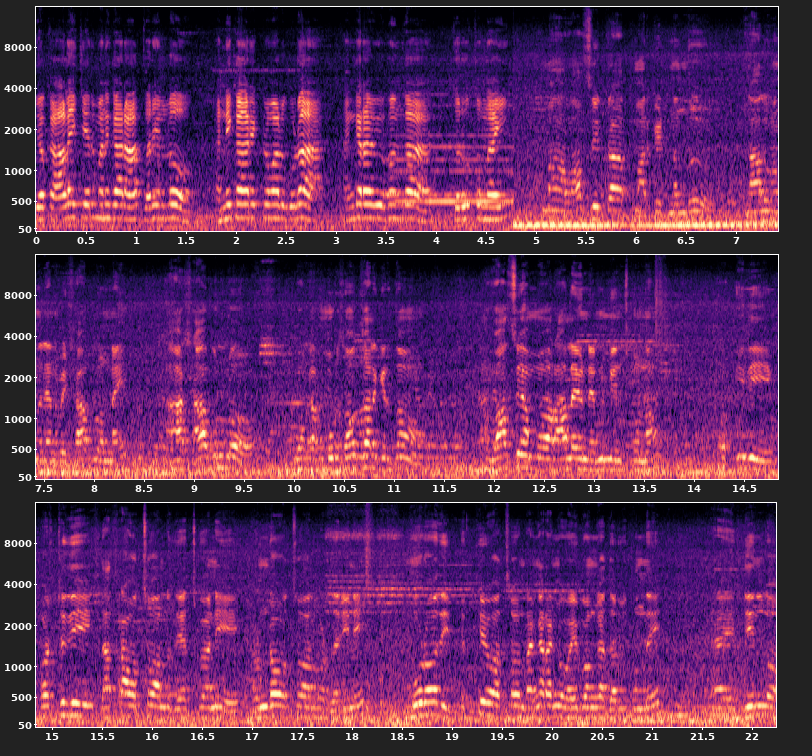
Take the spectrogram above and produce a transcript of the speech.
ఈ యొక్క ఆలయ చైర్మన్ గారి ఆధ్వర్యంలో అన్ని కార్యక్రమాలు కూడా అంగరవ్యూహంగా జరుగుతున్నాయి. మా వాసవి క్రాఫ్ట్ మార్కెట్ నందు నాలుగు వందల ఎనభై షాపులు ఉన్నాయి. ఆ షాపుల్లో ఒక మూడు సంవత్సరాల క్రితం వాసవి అమ్మవారి ఆలయం నిర్మించుకున్నాం. ఇది ఫస్ట్ది దసరా ఉత్సవాలు తెచ్చుకొని రెండో ఉత్సవాలు కూడా జరిగినాయి. మూడవది తృతీయ ఉత్సవం రంగరంగ వైభవంగా జరుగుతుంది. దీనిలో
